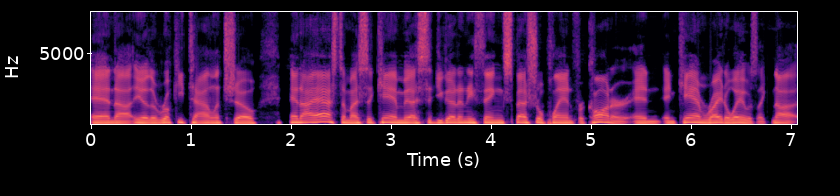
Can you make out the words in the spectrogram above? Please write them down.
and uh, you know the rookie talent show. And I asked him. I said, "Cam, I said, you got anything special planned for Connor?" And and Cam right away was like, "Nah,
